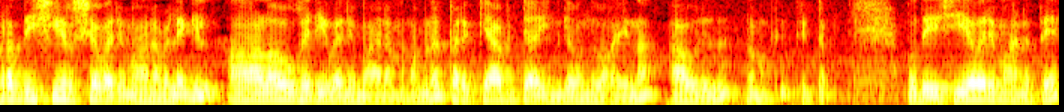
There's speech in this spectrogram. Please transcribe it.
പ്രതിശീർഷ വരുമാനം അല്ലെങ്കിൽ ആളോഹരി വരുമാനം നമ്മൾ പെർ ക്യാപിറ്റ ഇൻകം എന്ന് പറയുന്ന ആ ഒരു ഇത് നമുക്ക് കിട്ടും. അപ്പോൾ ദേശീയ വരുമാനത്തെ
